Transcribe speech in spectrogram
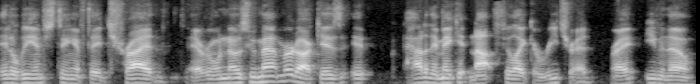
it'll be interesting if they try. Everyone knows who Matt Murdock is. It how do they make it not feel like a retread, right? Even though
